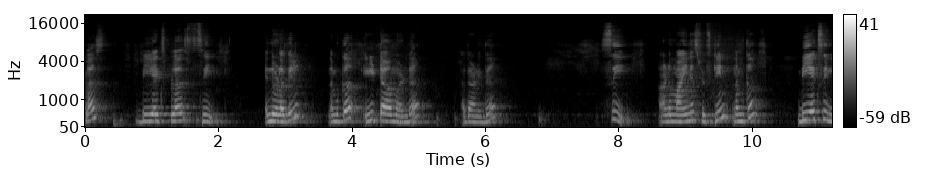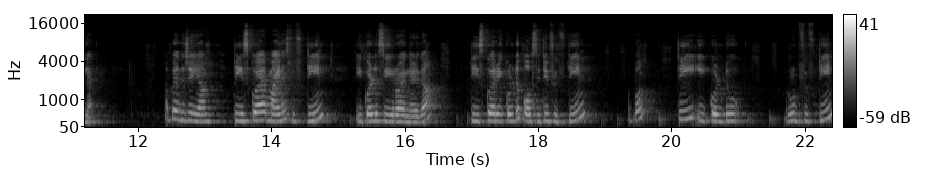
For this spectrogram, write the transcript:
plus b x plus c എന്നുള്ളതിൽ നമുക്ക് ഈ ടേം ഉണ്ട്. അതാണിത്. സി ആണ് മൈനസ് ഫിഫ്റ്റീൻ നമുക്ക് ബി എക്സ് ഇല്ല. അപ്പോൾ എന്ത് ചെയ്യാം? T square minus fifteen equal to zero എന്ന് എഴുതാം. T square equal to positive fifteen അപ്പം t equal to root fifteen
